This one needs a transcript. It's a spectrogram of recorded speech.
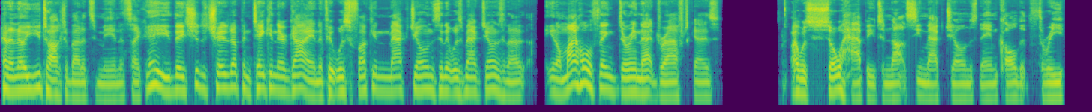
And I know you talked about it to me, and it's like, hey, they should have traded up and taken their guy. And if it was fucking Mac Jones, then it was Mac Jones. And I, you know, my whole thing during that draft, guys, I was so happy to not see Mac Jones' name called at three.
